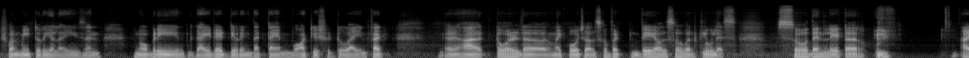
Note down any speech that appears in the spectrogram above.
for me to realize, and nobody guided during that time what you should do. I, in fact, uh, I told uh, my coach also, but they also were clueless. So then later, I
